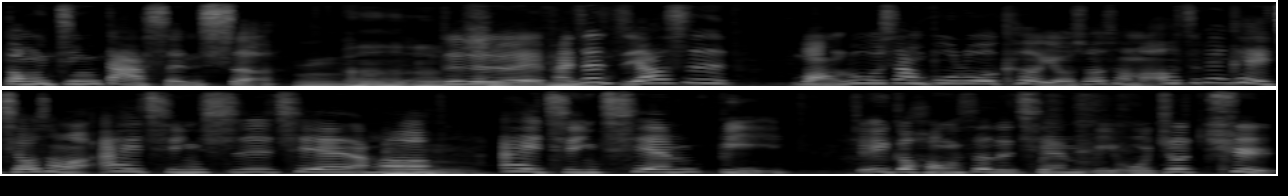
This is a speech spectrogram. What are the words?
东京大神社，嗯。嗯嗯，对对对，反正只要是网络上部落客有说什么哦，这边可以求什么爱情诗签，然后爱情铅笔，就一个红色的铅笔，我就去，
